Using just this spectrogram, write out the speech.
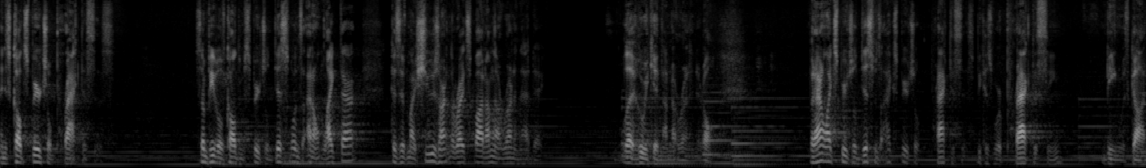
And it's called spiritual practices. Some people have called them spiritual disciplines. I don't like that because if my shoes aren't in the right spot, I'm not running that day. Who are we kidding? I'm not running at all. But I don't like spiritual disciplines. I like spiritual practices because we're practicing being with God.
